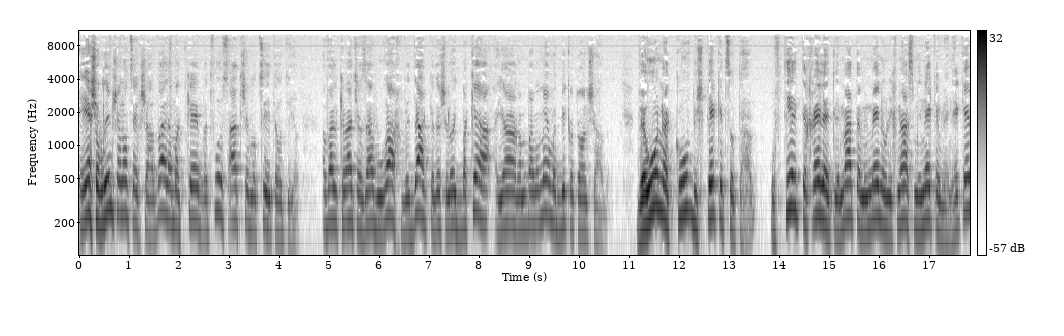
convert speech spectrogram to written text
יש אומרים שלא צריך שעווה, אלא מכה בדפוס עד שמוציא את האותיות. אבל כיוון שהזהב הוא רך ודק, כדי שלא יתבקע, היה הרמב"ם אומר, מדביק אותו על שעווה. והוא נקוב בשתי קצותיו, ופתיל תכלת למטה ממנו נכנס מנקב לנקב,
